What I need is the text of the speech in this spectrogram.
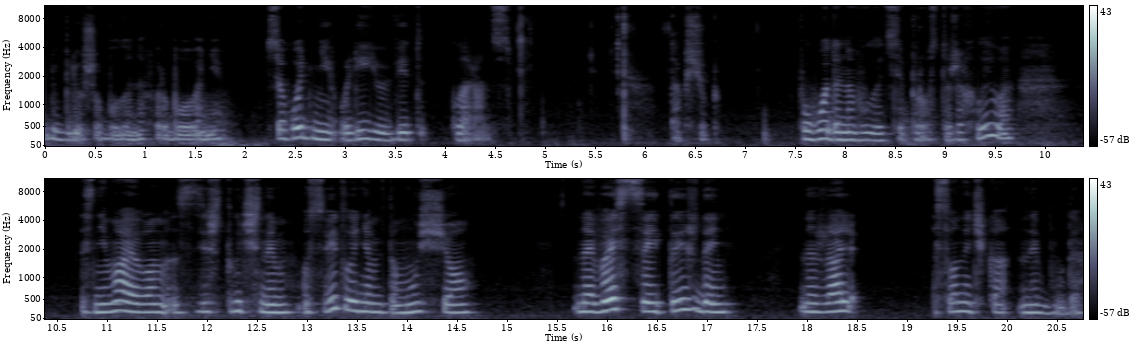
люблю, щоб були нафарбовані. Сьогодні олію від Clarins. Так, щоб погода на вулиці просто жахлива. Знімаю вам зі штучним освітленням, тому що на весь цей тиждень, на жаль, сонечка не буде.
